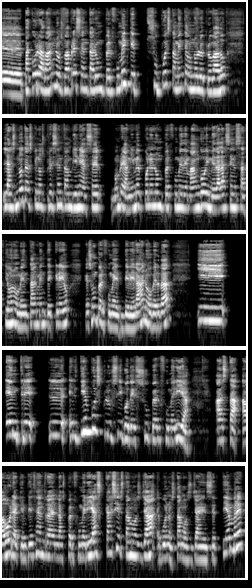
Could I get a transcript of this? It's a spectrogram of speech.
eh, Paco Rabanne nos va a presentar un perfume que supuestamente aún no lo he probado. Las notas que nos presentan viene a ser, hombre, a mí me ponen un perfume de mango y me da la sensación, o mentalmente creo, que es un perfume de verano, ¿verdad? Y entre el tiempo exclusivo de su perfumería hasta ahora que empieza a entrar en las perfumerías, casi estamos ya, bueno, estamos ya en septiembre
